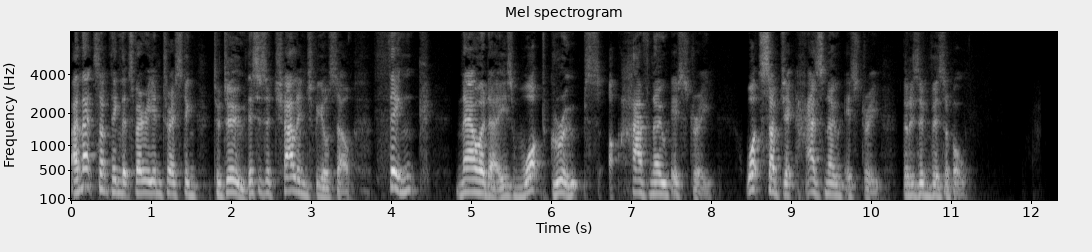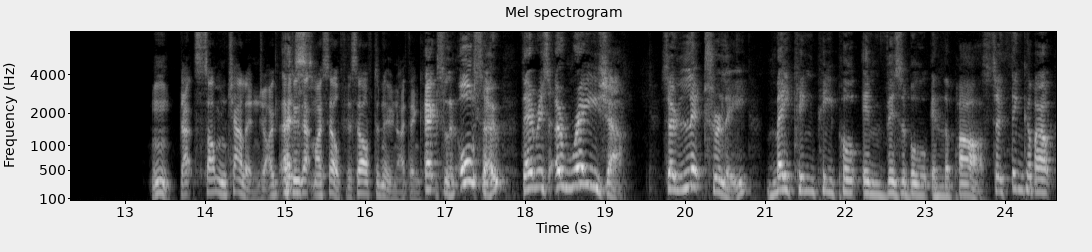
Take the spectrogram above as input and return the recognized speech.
And that's something that's very interesting to do. This is a challenge for yourself. Think nowadays what groups have no history? What subject has no history that is invisible? Mm, that's some challenge. I could do that myself this afternoon, I think. Excellent. Also, there is erasure. So, literally making people invisible in the past. So, think about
